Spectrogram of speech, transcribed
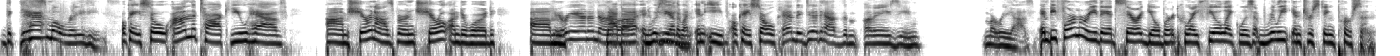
the cat. Dismal ratings. Okay, so on the talk, you have um, Sharon Osbourne, Sheryl Underwood, um, Carrie Ann Inaba, and who's the other one? And Eve. Okay, so And they did have the amazing Marie Osmond. And before Marie, they had Sara Gilbert, who I feel like was a really interesting person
